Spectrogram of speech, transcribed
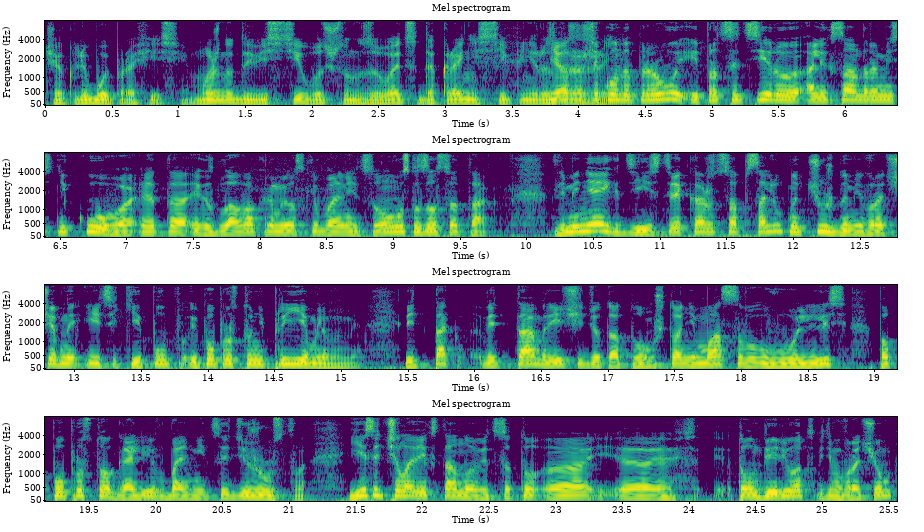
человек любой профессии, можно довести, вот что называется, до крайней степени раздражения. Я за секунду прерву и процитирую Александра Мясникова, это экс-глава Кремлевской больницы. Он высказался так. «Для меня их действия кажутся абсолютно чуждыми врачебной этики и попросту неприемлемыми. Ведь, так, ведь там речь идет о том, что они массово уволились, попросту оголив в больнице дежурство. Если человек становится, то, э, э, то он берет, видимо, врачом,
